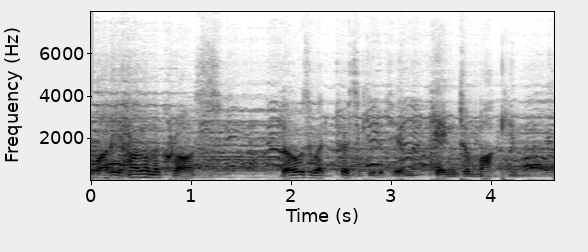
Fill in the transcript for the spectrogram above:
While he hung on the cross, those who had persecuted him came to mock him.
